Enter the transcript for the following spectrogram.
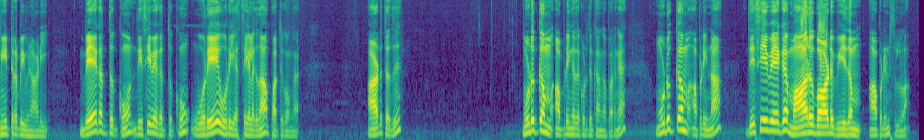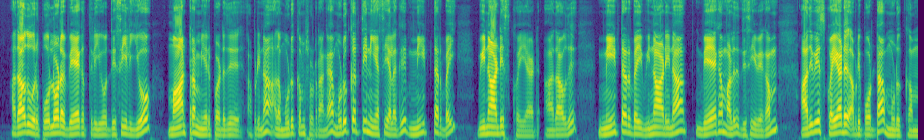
மீட்டர் பை வினாடி. வேகத்துக்கும் திசைவேகத்துக்கும் ஒரே ஒரு இசை அலகு தான் பார்த்துக்கோங்க. அடுத்தது முடுக்கம் அப்படிங்கிறத கொடுத்துருக்காங்க பாருங்கள் முடுக்கம் அப்படின்னா திசைவேக மாறுபாடு வீதம் அப்படின்னு சொல்லலாம். அதாவது ஒரு பொருளோட வேகத்திலேயோ திசையிலேயோ மாற்றம் ஏற்படுது அப்படின்னா அதை முடுக்கம் சொல்கிறாங்க முடுக்கத்தின் இசை அலகு மீட்டர் பை வினாடி ஸ்கொயர்டு. அதாவது மீட்டர் பை வினாடினா வேகம் அல்லது திசை வேகம் அதுவே ஸ்கொயர்டு அப்படி போட்டால் முடுக்கம்.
